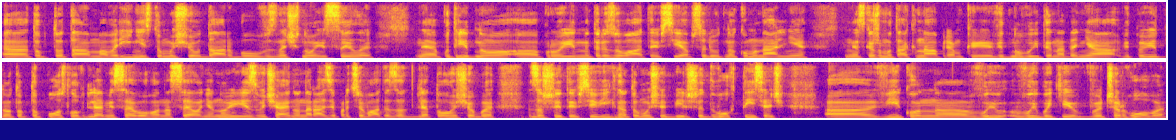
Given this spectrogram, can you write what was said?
е, тобто там аварійність, тому що удар був значної сили. Потрібно проінвентаризувати всі абсолютно комунальні, скажімо так, напрямки, відновити надання відповідно, тобто послуг для місцевого населення. Ну і звичайно, наразі працювати для того, щоб зашити всі вікна, тому що більше двох тисяч вікон ви- вибиті в чергове.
